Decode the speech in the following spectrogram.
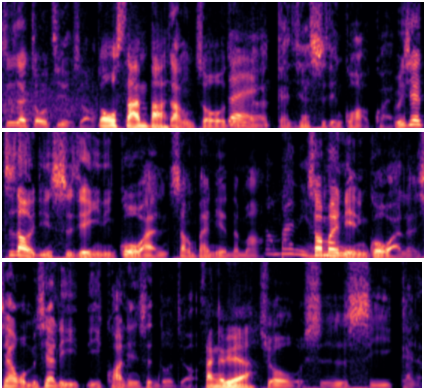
是在周几的时候，周三吧，上周对不对？感觉时间过好快。你们现在知道已经时间已经过完上半年了吗？上半年，上半年已经过完了。现在我们现在离离跨年剩多久？三个月啊，九十十一，干了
